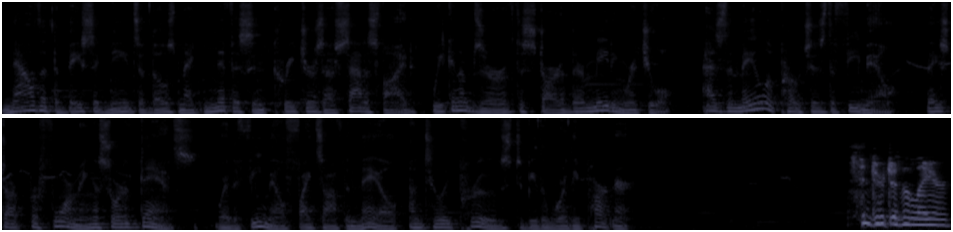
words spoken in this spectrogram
Now that the basic needs of those magnificent creatures are satisfied, we can observe the start of their mating ritual. As the male approaches the female, they start performing a sort of dance where the female fights off the male until he proves to be the worthy partner. Send her to the lair.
